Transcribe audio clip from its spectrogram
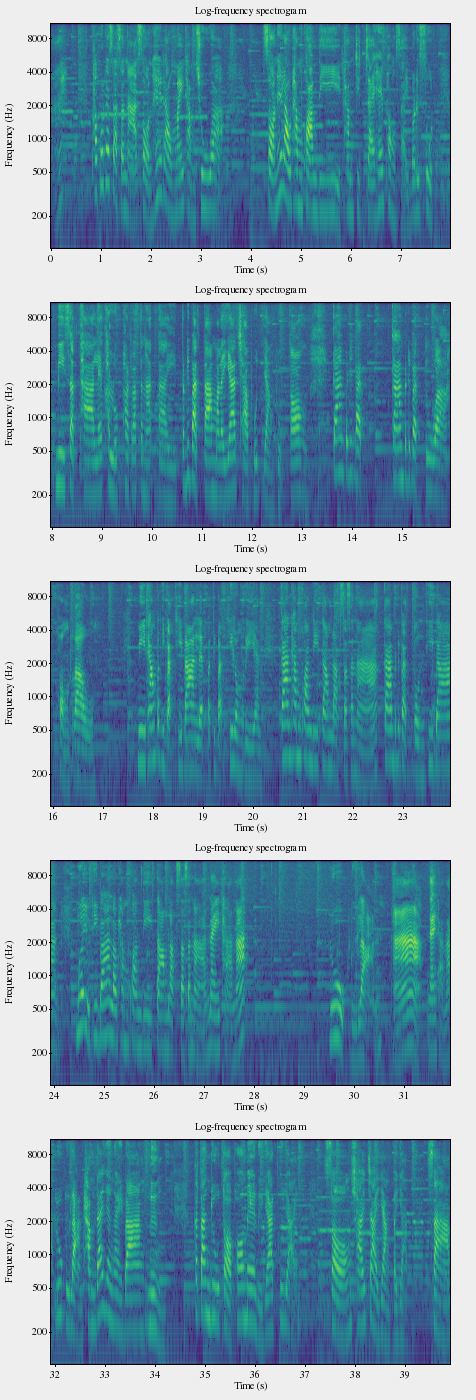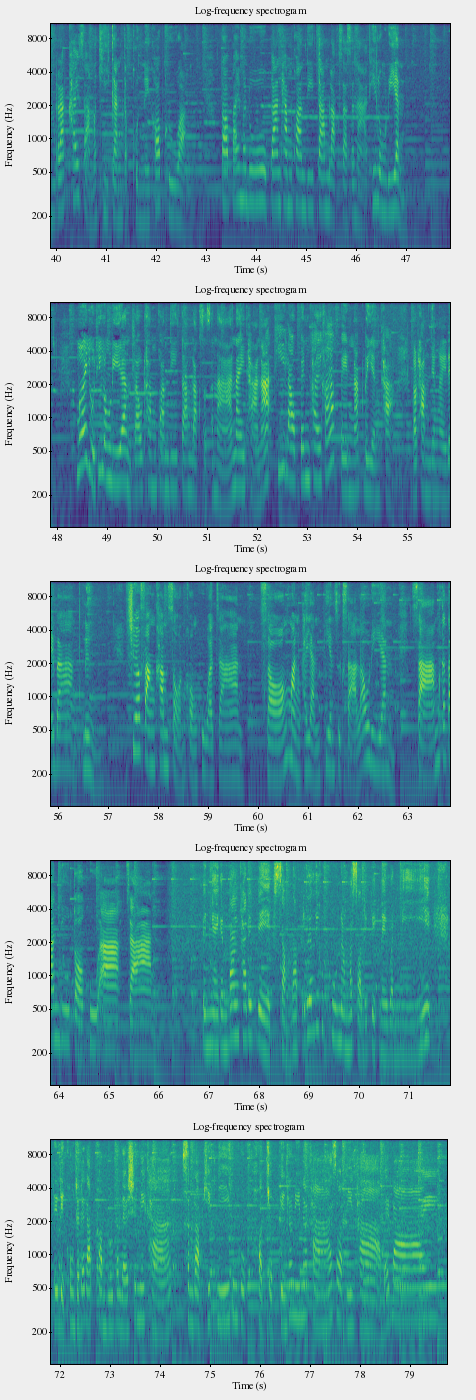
พระพุทธศาสนาสอนให้เราไม่ทำชั่ว สอนให้เราทำความดีทำจิตใจให้ผ่องใสบริสุทธิ์ มีศรัทธาและเคารพพระรัตนตรัยปฏิบัติตามมารยาทชาวพุทธอย่างถูกต้อง การปฏิบัติการปฏิบัติตัวของเรา มีทั้งปฏิบัติที่บ้านและปฏิบัติที่โรงเรียน การทำความดีตามหลักศาสนา การปฏิบัติตนที่บ้าน เมื่ออยู่ที่บ้านเราทำความดีตามหลักศาสนาในฐานะ ลูกหรือหลาน อ่า ในฐานะลูกหรือหลานทำได้ยังไงบ้าง 1. กตัญญูต่อพ่อแม่หรือญาติผู้ใหญ่ 2. ใช้จ่ายอย่างประหยัด 3. รักใคร่สามัคคีกันกับคนในครอบครัว ต่อไปมาดูการทำความดีตามหลักศาสนาที่โรงเรียน เมื่ออยู่ที่โรงเรียนเราทำความดีตามหลักศาสนาในฐานะที่เราเป็นใครคะ เป็นนักเรียนค่ะ เราทำยังไงได้บ้าง 1. เชื่อฟังคำสอนของครูอาจารย์ 2. หมั่นขยันเพียรศึกษาเล่าเรียน 3. กระตันยูต่อครูอาจารย์ เป็นไงกันบ้างคะเด็กๆสำหรับเรื่องที่คุณครูนำมาสอนเด็กๆในวันนี้ เด็กๆคงจะได้รับความรู้กันแล้วใช่ไหมคะสำหรับคลิปนี้คุณครูขอจบเพียงเท่านี้นะคะ สวัสดีค่ะ บ๊ายบาย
